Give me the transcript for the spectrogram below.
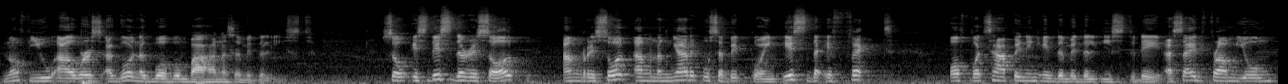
No, few hours ago nagbobombahan na sa Middle East. So, is this the result? Ang result ang nangyari po sa Bitcoin is the effect of what's happening in the Middle East today. Aside from yung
